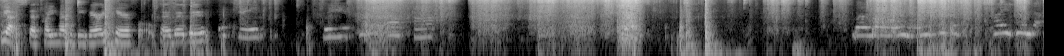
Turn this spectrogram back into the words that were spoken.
Yes, that's why you have to be very careful, okay, baby? Okay. Will you put it hot? Mama, when you put the pies the oven, don't want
